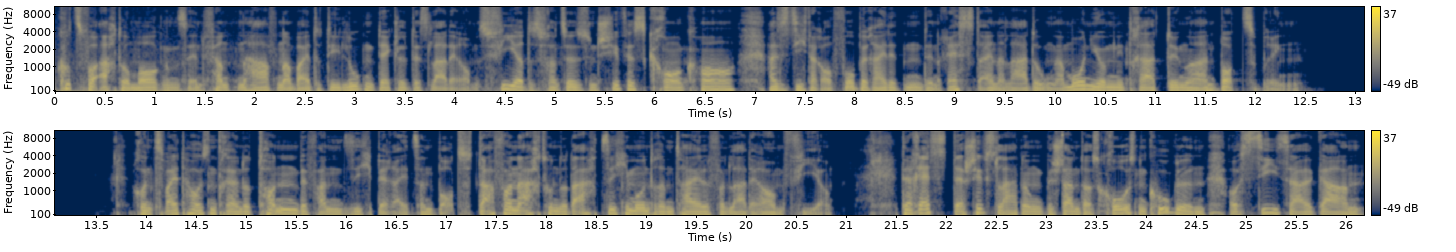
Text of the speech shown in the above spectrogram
Kurz vor 8 Uhr morgens entfernten Hafenarbeiter die Lugendeckel des Laderaums 4 des französischen Schiffes Grand Caen, als sie sich darauf vorbereiteten, den Rest einer Ladung Ammoniumnitratdünger an Bord zu bringen. Rund 2300 Tonnen befanden sich bereits an Bord, davon 880 im unteren Teil von Laderaum 4. Der Rest der Schiffsladung bestand aus großen Kugeln aus Sisalgarn,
